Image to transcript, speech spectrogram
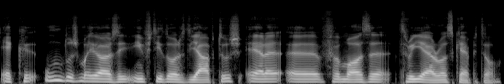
é que um dos maiores investidores de Aptos era a famosa Three Arrows Capital.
